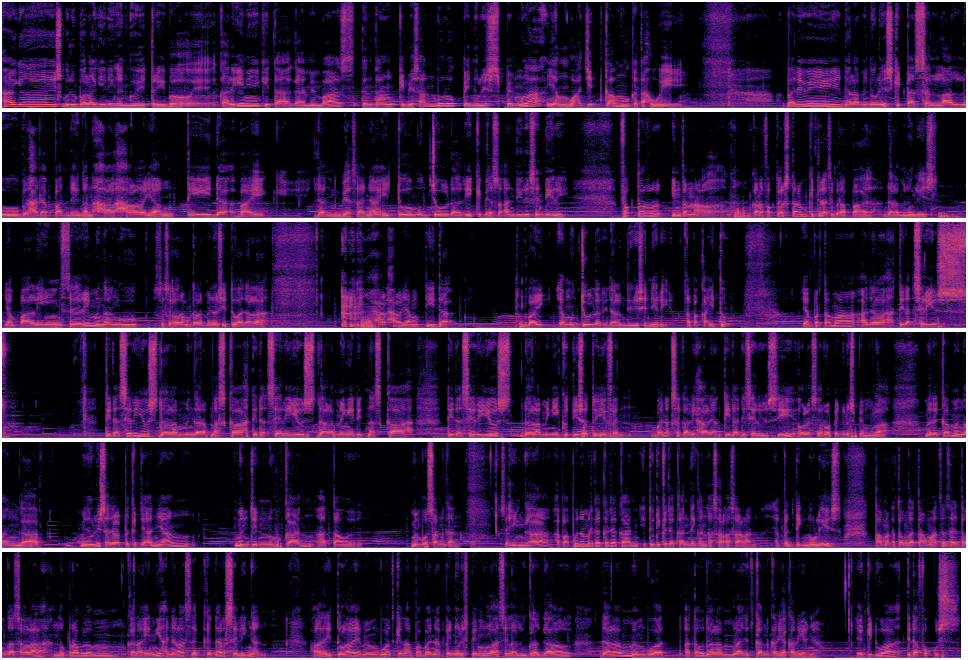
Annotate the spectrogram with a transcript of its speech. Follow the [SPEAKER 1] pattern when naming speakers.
[SPEAKER 1] Hai guys, berjumpa lagi dengan gue Triboy. Kali ini kita akan membahas tentang kebiasaan buruk penulis pemula yang wajib kamu ketahui. By the way, dalam menulis kita selalu berhadapan dengan hal-hal yang tidak baik dan biasanya itu muncul dari kebiasaan diri sendiri. Faktor internal. Kalau faktor eksternal mungkin tidak seberapa dalam menulis yang paling sering mengganggu seseorang dalam menulis itu adalah hal-hal yang tidak baik yang muncul dari dalam diri sendiri. Apakah itu? Yang pertama adalah tidak serius. Tidak serius dalam menggarap naskah, tidak serius dalam mengedit naskah, tidak serius dalam mengikuti suatu event. Banyak sekali hal yang tidak diseriusi oleh seorang penulis pemula. Mereka menganggap menulis adalah pekerjaan yang menjenuhkan atau membosankan. Sehingga apa pun yang mereka kerjakan itu dikerjakan dengan asal-asalan. Yang penting nulis tamat atau enggak tamat selesai atau enggak salah no problem. Karena ini hanyalah sekedar selingan. Hal itulah yang membuat kenapa banyak penulis pemula selalu gagal dalam membuat atau dalam melanjutkan karya-karyanya. Yang kedua tidak fokus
